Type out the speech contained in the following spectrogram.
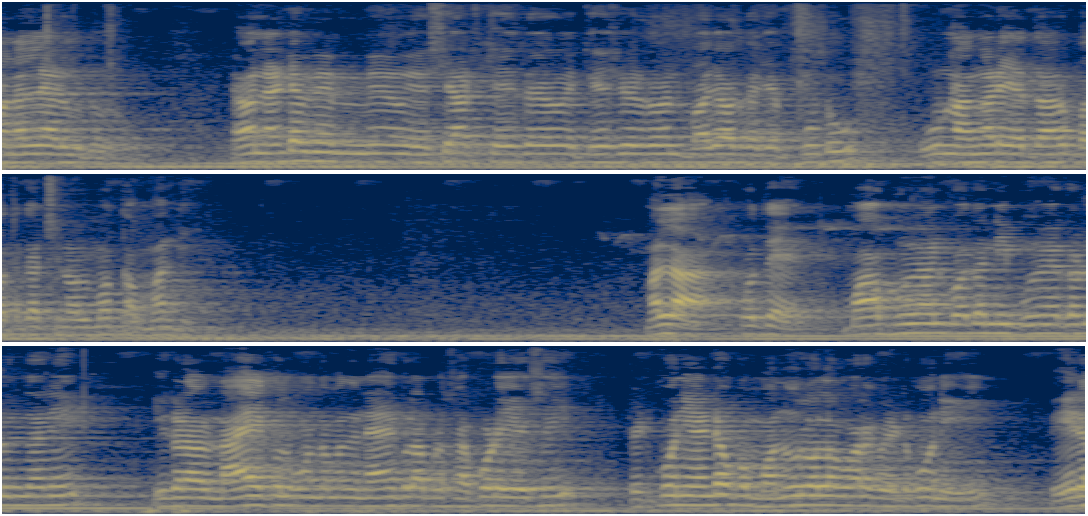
మనల్ని అడుగుతారు. ఏమన్నంటే మేము మేము ఎస్ఆర్ చేద్దాం కేసు పెడదామని బజావుగా చెప్పుకుంటూ ఊరిని అంగడి చేస్తారు బతకచ్చిన వాళ్ళు మొత్తం మంది. మళ్ళా పోతే మా భూమి అని పోతే నీ భూమి ఎక్కడ ఉందని ఇక్కడ నాయకులు కొంతమంది నాయకులు అప్పుడు సపోర్ట్ చేసి పెట్టుకొని అంటే ఒక మనూరోళ్ళ వరకు పెట్టుకొని వేరే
